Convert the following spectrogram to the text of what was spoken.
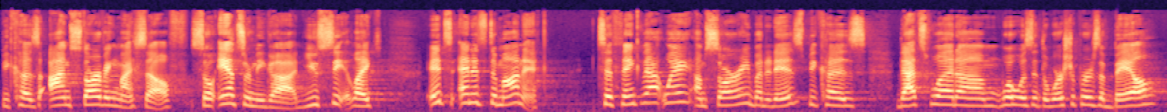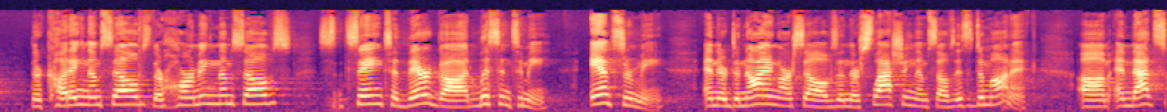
because I'm starving myself. So answer me, God. You see, like, it's, and it's demonic to think that way. I'm sorry, but it is because that's what, um, what was it, the worshipers of Baal? They're cutting themselves, they're harming themselves, saying to their God, listen to me, answer me. And they're denying ourselves and they're slashing themselves. It's demonic. Um, and that's,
